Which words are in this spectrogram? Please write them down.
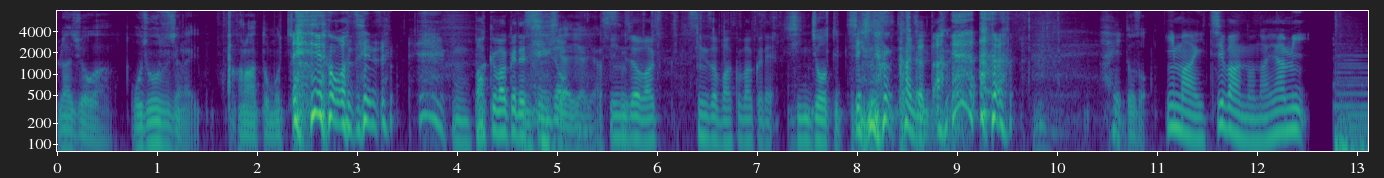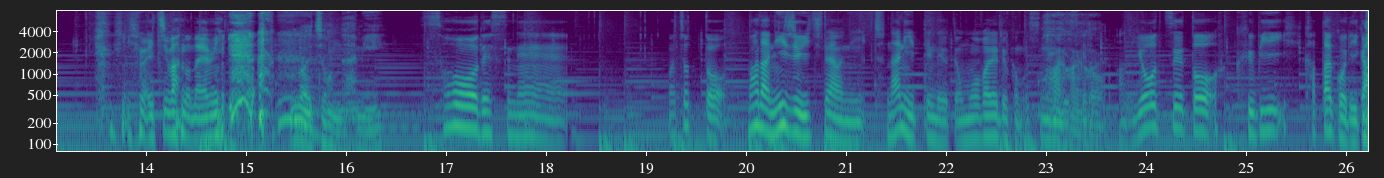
ラジオがお上手じゃないかなと思っちゃうもう全然もうバクバクです心臓いやいやいや心臓バク心臓バクバクで心情って言って心臓噛んじゃったはいどうぞ今一番の悩み今一番の悩み今一番の悩みそうですね、まあ、ちょっとまだ21なのにちょ何言ってんだよって思われるかもしれないんですけど、はいはいはあの腰痛と首肩こりが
